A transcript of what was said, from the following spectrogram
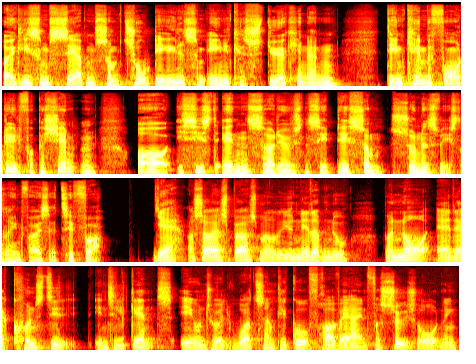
og ikke ligesom ser dem som to dele, som egentlig kan styrke hinanden. Det er en kæmpe fordel for patienten, og i sidste ende, så er det jo sådan set det, som sundhedsvæsenet rent faktisk er til for. Ja, og så er spørgsmålet jo netop nu, hvornår er det, at kunstig intelligens, eventuelt Watson, kan gå fra at være en forsøgsordning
